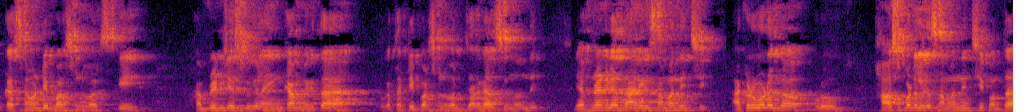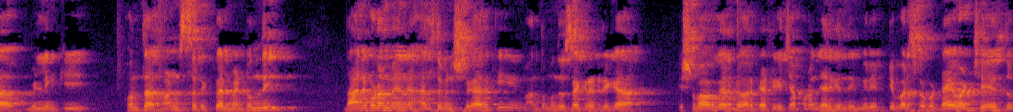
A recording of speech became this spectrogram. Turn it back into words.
ఒక సెవెంటీ పర్సెంట్ వర్క్స్కి కంప్లీట్ చేసుకోగలం. ఇంకా మిగతా ఒక థర్టీ పర్సెంట్ వర్క్ జరగాల్సింది ఉంది. డెఫినెట్గా దానికి సంబంధించి అక్కడ కూడా ఇప్పుడు హాస్పిటల్కి సంబంధించి కొంత బిల్డింగ్కి కొంత ఫండ్స్ రిక్వైర్మెంట్ ఉంది. దాన్ని కూడా నేను హెల్త్ మినిస్టర్ గారికి అంతకుముందు సెక్రటరీగా కృష్ణబాబు గారికి వారు గట్టిగా చెప్పడం జరిగింది. మీరు ఎట్టి పరిస్థితుల్లో కూడా డైవర్ట్ చేయొద్దు.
